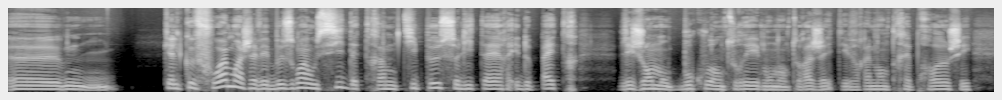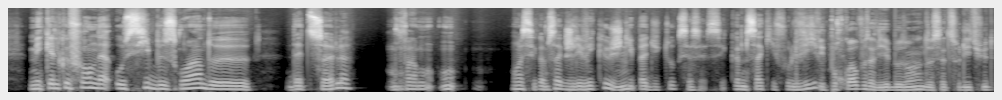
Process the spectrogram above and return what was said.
Euh, quelquefois, moi, j'avais besoin aussi d'être un petit peu solitaire et de pas être. Les gens m'ont beaucoup entouré, mon entourage a été vraiment très proche. Et... Mais quelquefois, on a aussi besoin de d'être seul. Enfin, moi, c'est comme ça que je l'ai vécu. Je ne mhm. dis pas du tout que c'est comme ça qu'il faut le vivre. Et pourquoi vous aviez besoin de cette solitude?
